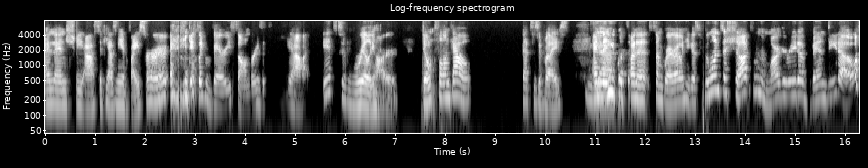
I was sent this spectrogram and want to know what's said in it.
And then she asks if he has any advice for her. And he gets like very somber. He's like, Yeah, it's really hard. Don't flunk out. That's his advice. And then he puts on a sombrero and he goes, Who wants a shot from the Margarita Bandito?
